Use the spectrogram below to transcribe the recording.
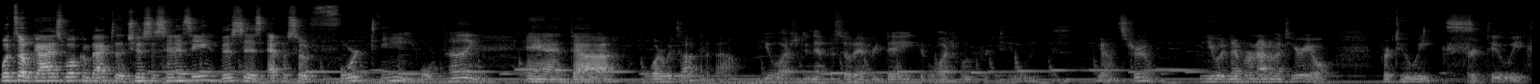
What's up, guys? Welcome back to the Chissicinity. This is episode 14. 14. And uh, what are we talking about? If you watched an episode every day, you could watch one for two weeks. Yeah, it's true. You would never run out of material for two weeks. For two weeks.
